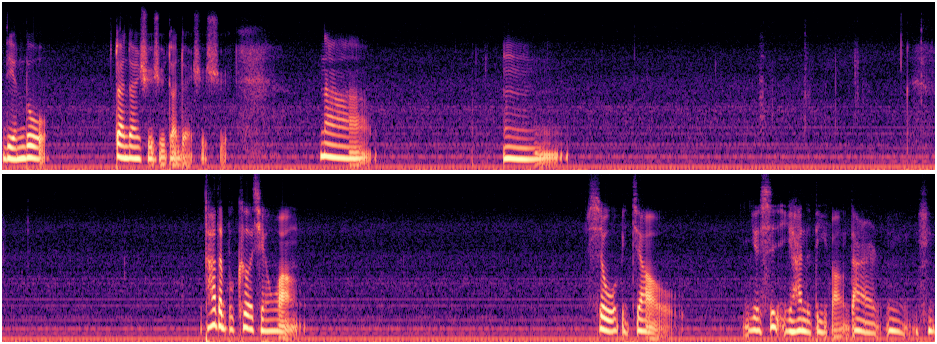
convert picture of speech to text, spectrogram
联络，断断续续，断断续续。那，嗯，他的不客前往。是我比较也是遗憾的地方，当然，嗯，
